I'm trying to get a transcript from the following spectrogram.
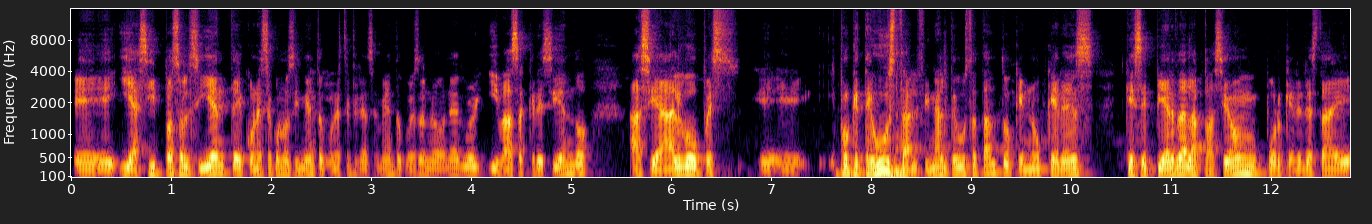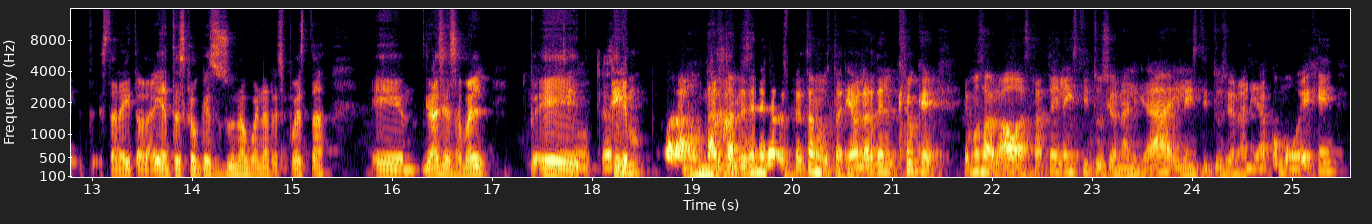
Eh, eh, y así paso al siguiente, con este conocimiento, con este financiamiento, con este nuevo network, y vas a creciendo hacia algo, pues, eh, porque te gusta, al final te gusta tanto que no querés que se pierda la pasión por querer estar ahí, estar ahí toda la vida. Entonces creo que eso es una buena respuesta. gracias, Samuel. Para ahondar tal vez en esa respuesta, me gustaría hablar del, creo que hemos hablado bastante de la institucionalidad y la institucionalidad como eje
